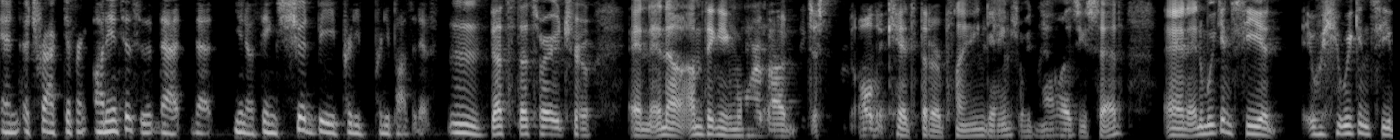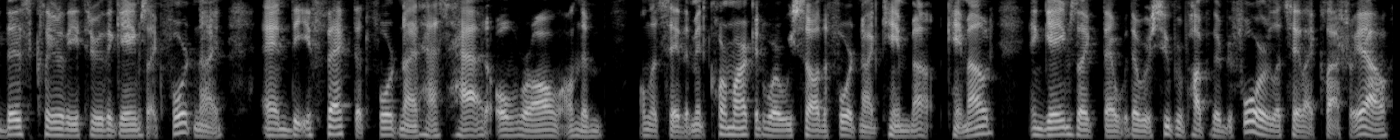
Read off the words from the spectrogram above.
and attract different audiences that that, that you know things should be pretty pretty positive. Mm, that's that's very true. And and uh, i'm thinking more about just all the kids that are playing games right now as you said and and we can see it we, we can see this clearly through the games like fortnite and the effect that fortnite has had overall on the on let's say the mid-core market where we saw the Fortnite came out came out and games like that that were super popular before, let's say like Clash Royale,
